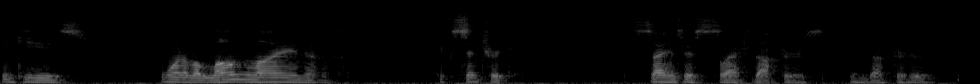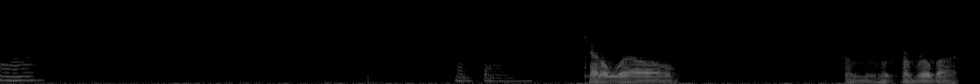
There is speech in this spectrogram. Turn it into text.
think he's one of a long line of eccentric scientists slash doctors in Doctor Who. Uh, like um, Kettlewell from the from Robot.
